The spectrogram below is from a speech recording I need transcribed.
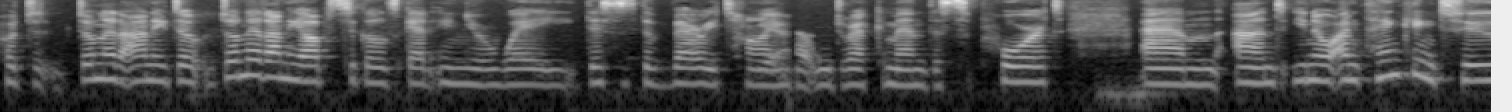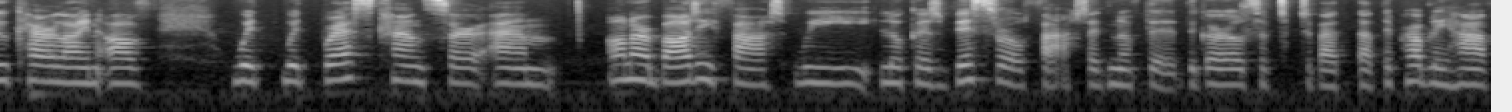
put don't let any don't, don't let any obstacles get in your way this is the very time yeah. that we'd recommend the support um and you know i'm thinking too caroline of with with breast cancer um on our body fat, we look at visceral fat. I don't know if the, the girls have talked about that. They probably have.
